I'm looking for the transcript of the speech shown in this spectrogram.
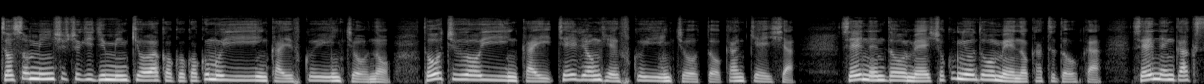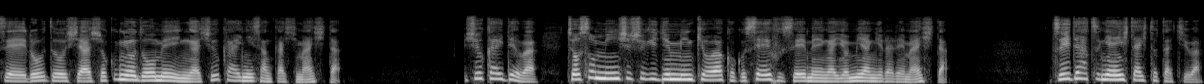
朝鮮民主主義人民共和国国務委員会副委員長の党中央委員会チェイリョンヘ副委員長と関係者、青年同盟職業同盟の活動家、青年学生労働者職業同盟員が集会に参加しました。集会では、朝鮮民主主義人民共和国政府声明が読み上げられました。ついで発言した人たちは、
